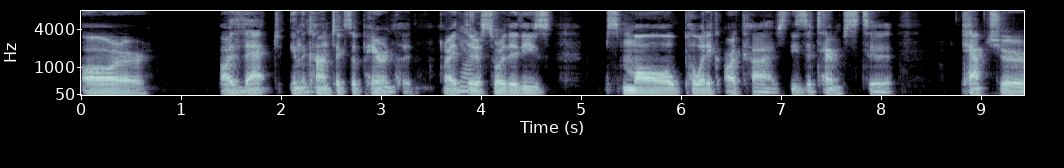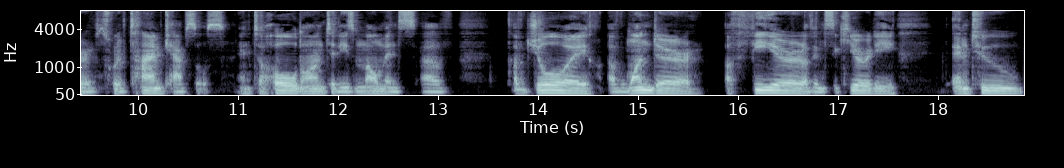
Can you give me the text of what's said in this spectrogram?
are are that in the context of parenthood, right? Yeah. They're sort of these small poetic archives, these attempts to capture sort of time capsules and to hold on to these moments of of joy, of wonder, of fear, of insecurity, and to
